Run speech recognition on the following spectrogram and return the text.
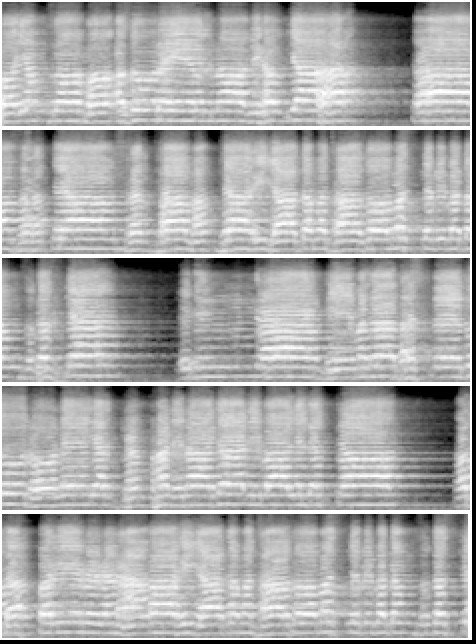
ओयम् सोमो असूरैर्नो विहव्याः सत्याम् श्रद्धामभ्याहि जातमथा सोमस्य पिबतम् सुतस्य इदिन्द्राग्निमदधस्वे दूरोणे यद्ब्रह्मणि राजानि वायजत्रा अतः परिवृणावाहि जातमथा सोमस्य पिबतम् सुतस्य।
